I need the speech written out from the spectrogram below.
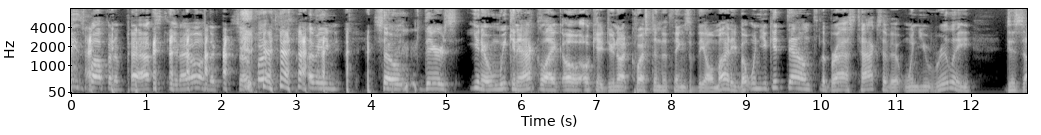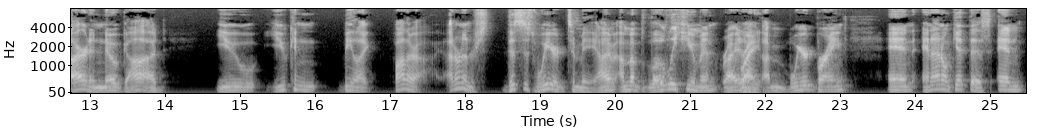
he's popping a Pabst, you know, on the sofa. I mean, so there's, you know, we can act like, oh, okay, do not question the things of the Almighty. But when you get down to the brass tacks of it, when you really desire to know God, you you can be like, Father, I, I don't understand. This is weird to me. I'm, I'm a lowly human, right? Right. I'm, I'm weird brained, and and I don't get this. And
